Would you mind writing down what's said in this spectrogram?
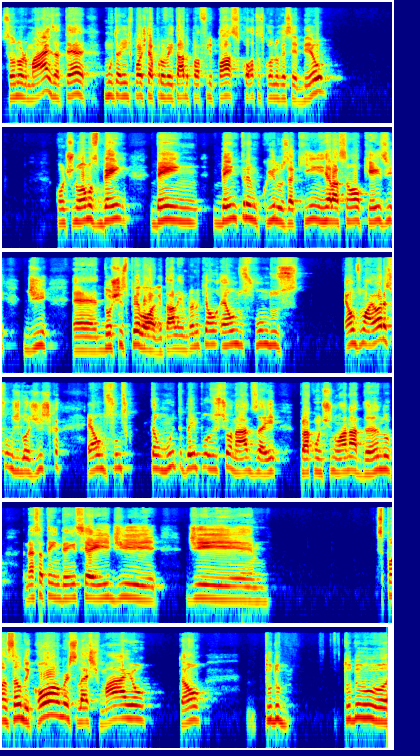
são normais, até muita gente pode ter aproveitado para flipar as cotas quando recebeu. Continuamos bem, bem, bem tranquilos aqui em relação ao case de, é, do XPlog, tá? Lembrando que é um, é um dos fundos, é um dos maiores fundos de logística, é um dos fundos que estão muito bem posicionados aí para continuar nadando nessa tendência aí de, de expansão do e-commerce, last mile. Então, tudo, tudo,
